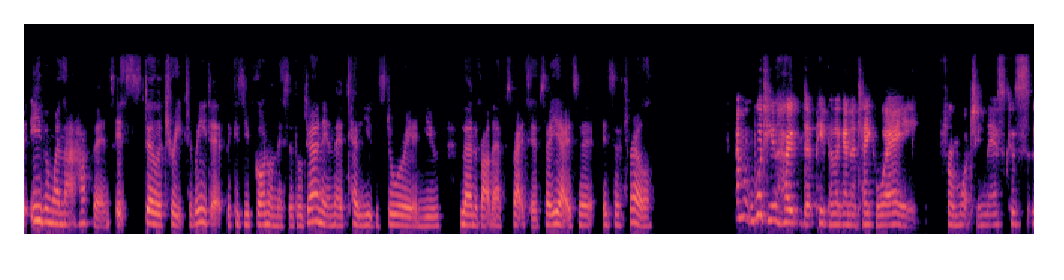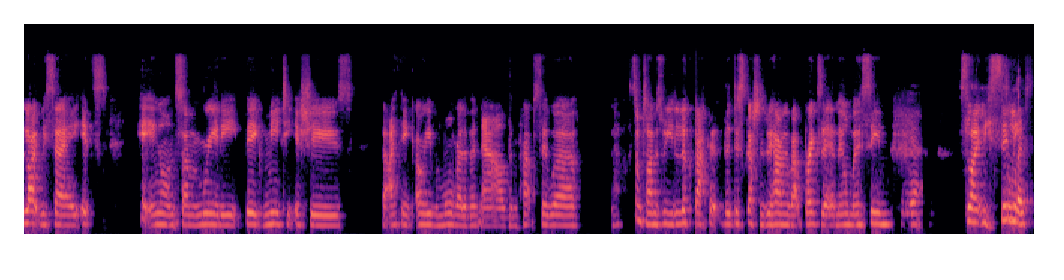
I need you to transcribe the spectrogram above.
but even when that happens, it's still a treat to read it because you've gone on this little journey and they tell you the story and you learn about their perspective. So yeah, it's a it's a thrill. And what do you hope that people are going to take away from watching this? Because, like we say, it's hitting on some really big, meaty issues that I think are even more relevant now than perhaps they were. Uh, sometimes we look back at the discussions we're having about Brexit and they almost seem yeah. slightly silly. It's almost,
